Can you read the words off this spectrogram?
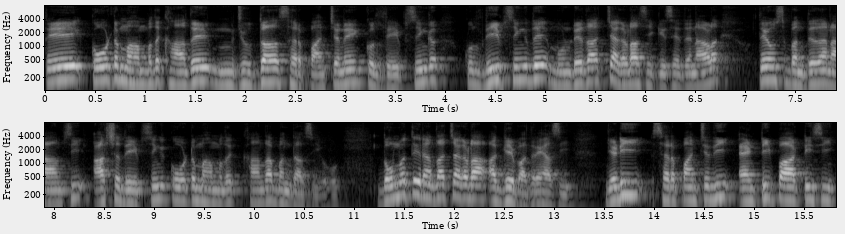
ਤੇ ਕੋਟ ਮੁਹੰਮਦ ਖਾਂ ਦੇ ਮੌਜੂਦਾ ਸਰਪੰਚ ਨੇ ਕੁਲਦੀਪ ਸਿੰਘ ਕੁਲਦੀਪ ਸਿੰਘ ਦੇ ਮੁੰਡੇ ਦਾ ਝਗੜਾ ਸੀ ਕਿਸੇ ਦੇ ਨਾਲ ਤੇ ਉਸ ਬੰਦੇ ਦਾ ਨਾਮ ਸੀ ਅਰਸ਼ਦੀਪ ਸਿੰਘ, ਕੋਟ ਮੁਹੰਮਦ ਖਾਂ ਦਾ ਬੰਦਾ ਸੀ ਉਹ। ਦੋਵੇਂ ਧਿਰਾਂ ਦਾ ਝਗੜਾ ਅੱਗੇ ਵਧ ਰਿਹਾ ਸੀ। ਜਿਹੜੀ ਸਰਪੰਚ ਦੀ ਐਂਟੀ ਪਾਰਟੀ ਸੀ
